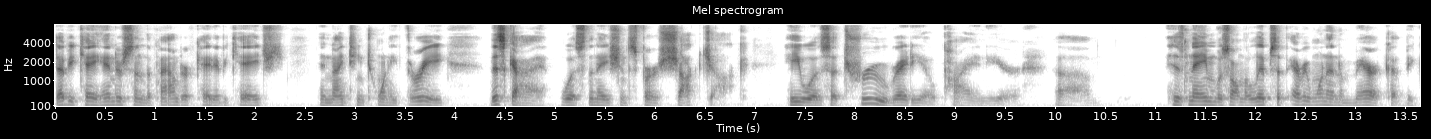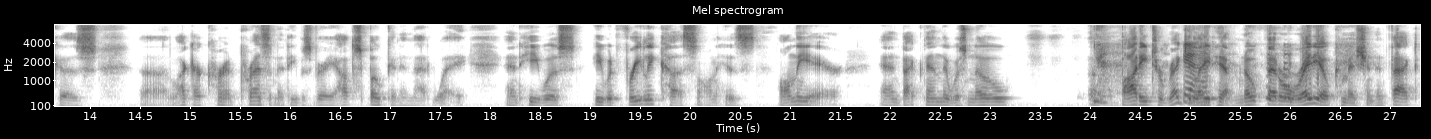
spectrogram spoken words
W.K. Henderson, the founder of KWKH in 1923, this guy was the nation's first shock jock. He was a true radio pioneer. Um, his name was on the lips of everyone in America because, uh, like our current president, he was very outspoken in that way, and he was he would freely cuss on his on the air. And back then, there was no uh, body to regulate yeah. him, no Federal Radio Commission. In fact,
